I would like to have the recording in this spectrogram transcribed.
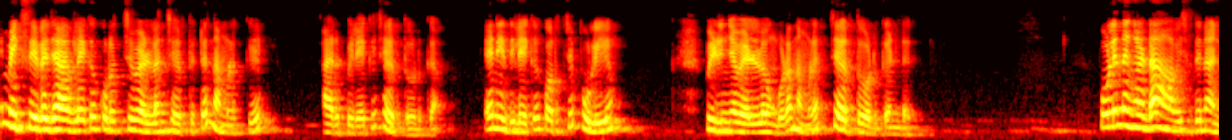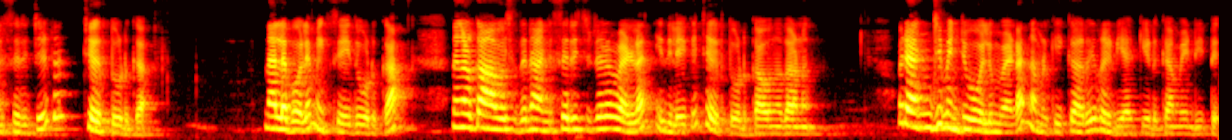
ഈ മിക്സിയുടെ ജാറിലേക്ക് കുറച്ച് വെള്ളം ചേർത്തിട്ട് നമ്മൾക്ക് അരപ്പിലേക്ക് ചേർത്ത് കൊടുക്കുക. ഇനി ഇതിലേക്ക് കുറച്ച് പുളിയും പിഴിഞ്ഞ വെള്ളവും കൂടെ നമ്മൾ ചേർത്ത് കൊടുക്കുന്നുണ്ട്. പുളി നിങ്ങളുടെ ആവശ്യത്തിനനുസരിച്ചിട്ട് ചേർത്ത് കൊടുക്കുക. നല്ലപോലെ മിക്സ് ചെയ്ത് കൊടുക്കുക. നിങ്ങൾക്ക് ആവശ്യത്തിന് അനുസരിച്ചിട്ടുള്ള വെള്ളം ഇതിലേക്ക് ചേർത്ത് കൊടുക്കാവുന്നതാണ്. ഒരു അഞ്ച് മിനിറ്റ് പോലും വേണ്ട നമ്മൾക്ക് ഈ കറി റെഡിയാക്കി എടുക്കാൻ വേണ്ടിയിട്ട്.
